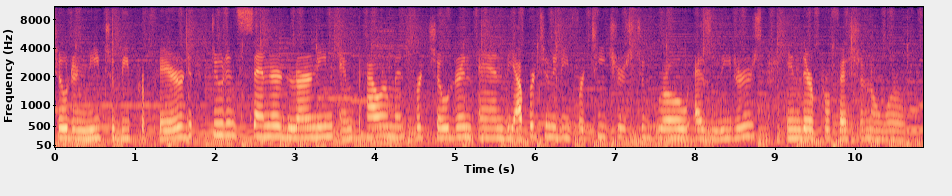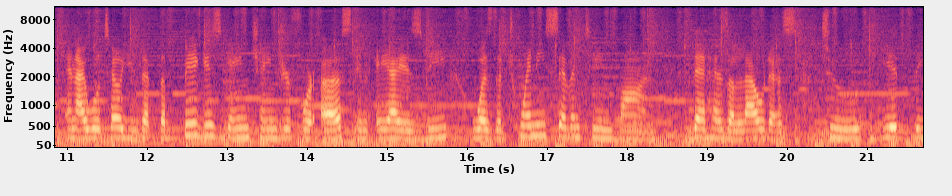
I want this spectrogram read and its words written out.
children need to be prepared. Student-centered learning, empowerment for children, and the opportunity for teachers to grow as leaders in their professional world. And I will tell you that the biggest game changer for us in AISD was the 2017 bond that has allowed us to get the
